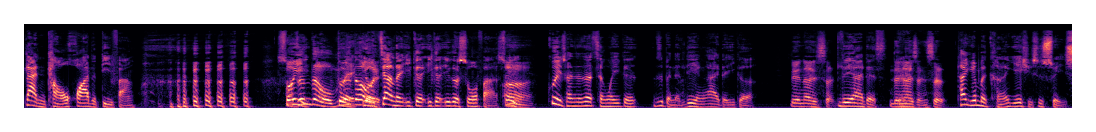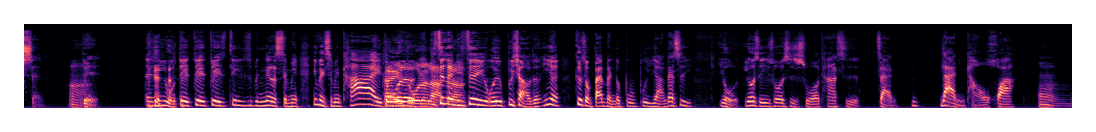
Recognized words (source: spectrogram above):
烂桃花的地方。所以，哦、真的我不知道对，有这样的一个一个一个说法，所以贵船神社成为一个日本的恋爱的一个恋爱神，恋爱的恋爱神社。他原本可能也许是水神，嗯、对，但是我对 对对对日本那个神明，日本神明太多了，多了真的你这里我也不晓得，因为各种版本都不不一样。但是有有谁说是说它是斩烂桃花，嗯，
